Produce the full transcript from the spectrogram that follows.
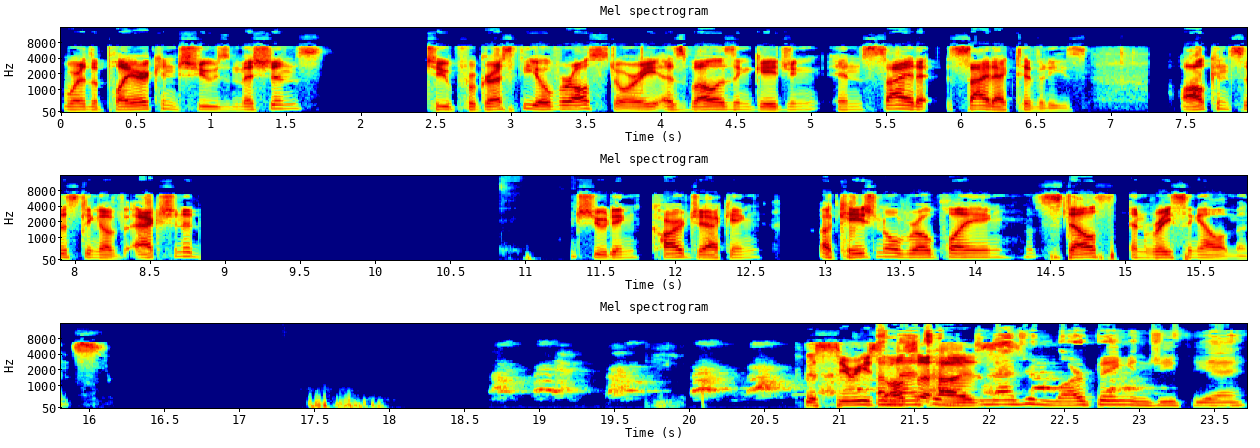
Where the player can choose missions to progress the overall story as well as engaging in side side activities, all consisting of action ad- shooting, carjacking, occasional role playing, stealth, and racing elements. The series also has imagine LARPing in GTA.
